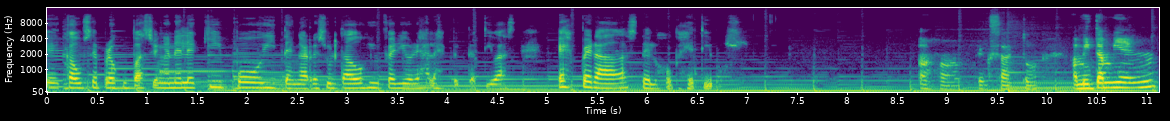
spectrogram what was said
eh, cause preocupación en el equipo y tenga resultados inferiores a las expectativas esperadas de los objetivos. Ajá, exacto. A mí también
